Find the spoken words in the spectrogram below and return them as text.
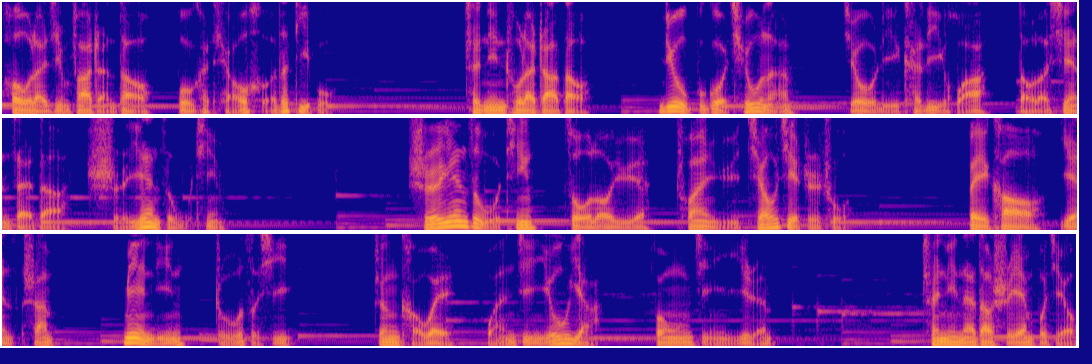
后来竟发展到不可调和的地步。陈宁初来乍到，拗不过秋兰，就离开丽华，到了现在的石燕子舞厅。石燕子舞厅坐落于。川渝交界之处，背靠燕子山，面临竹子溪，正可谓环境优雅，风景宜人。陈林来到实验不久，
